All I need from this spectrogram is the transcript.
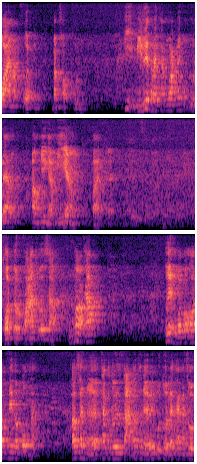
วายมาขวดมาขอบคุณ พี่มีเรื่องอะไรทางวังให้ผมดูแลไหม เอานี่ไงมีเอาไปทศก็คว้าโทรศัพท์ คุณพ่อครับ เพื่อนวปอเนี่ยกับผมอะเขาเสนอทางกระทรวงศึกษาเขาเสนอไปผู้ตรวจและการกระทรวง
